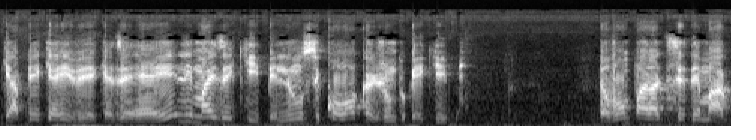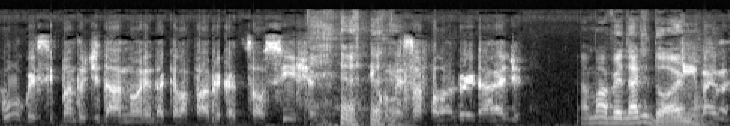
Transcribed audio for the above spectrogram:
que a PQRV. Quer dizer, é ele mais equipe. Ele não se coloca junto com a equipe. Então vamos parar de ser demagogo, esse bando de Danone daquela fábrica de salsicha, e começar a falar a verdade. Ah, mas a verdade dói, mano. vai-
